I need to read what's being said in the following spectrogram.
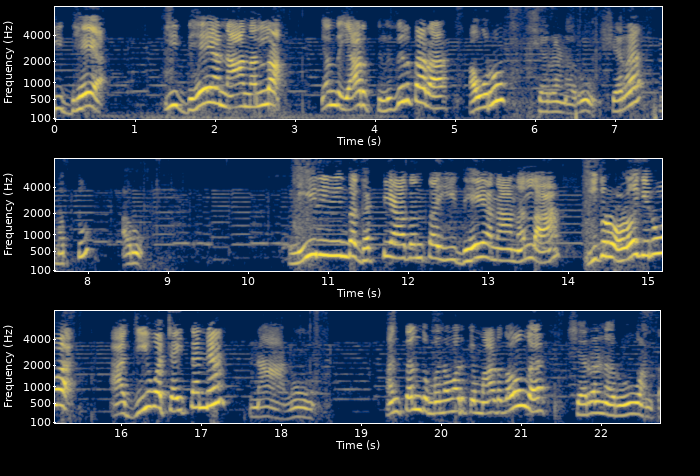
ಈ ಧ್ಯೇಯ. ಈ ಧ್ಯೇಯ ನಾನಲ್ಲ ಎಂದು ಯಾರು ತಿಳಿದಿರ್ತಾರ? ಅವರು ಶರಣರು. ಶರ ಮತ್ತು ಅರು. ನೀರಿನಿಂದ ಗಟ್ಟಿಯಾದಂತ ಈ ಧ್ಯೇಯ ನಾನಲ್ಲ, ಇದರೊಳಗಿರುವ ಆ ಜೀವ ಚೈತನ್ಯ ನಾನು ಅಂತಂದು ಮನವರಿಕೆ ಮಾಡದವಂಗ ಶರಣರು ಅಂತ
